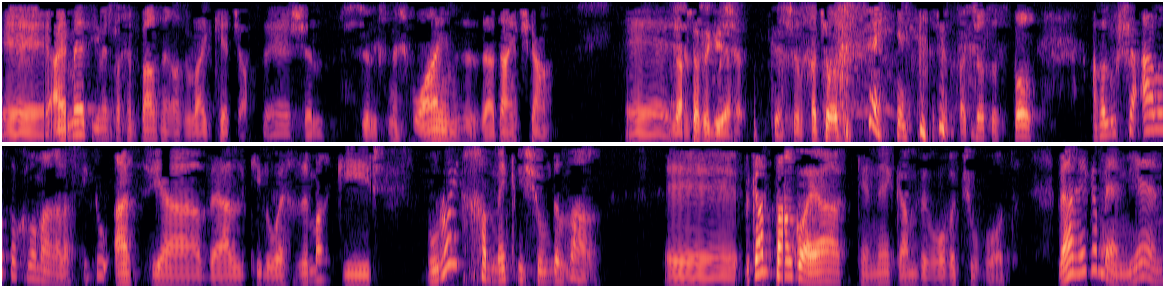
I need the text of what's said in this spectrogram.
Uh, האמת, אם יש לכם פרטנר אז אולי קצ'אפ uh, של, של לפני שבועיים, זה, זה עדיין שם. אה, זה עכשיו הגיע. כן. של חדשות הספורט. אבל הוא שאל אותו, כלומר, על הסיטואציה ועל כאילו איך זה מרגיש, והוא לא התחמק משום דבר. אה, וגם פרגו היה כנה גם ברוב התשובות. והיה רגע מעניין,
